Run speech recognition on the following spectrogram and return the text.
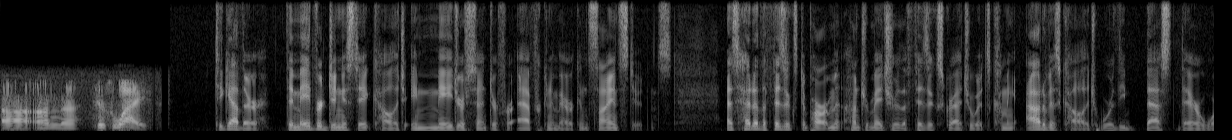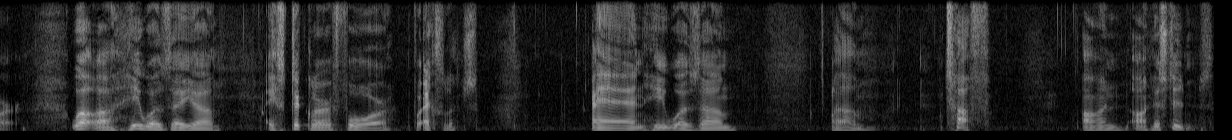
uh, under his wife. Together, they made Virginia State College a major center for African American science students. As head of the physics department, Hunter made sure the physics graduates coming out of his college were the best there were. Well, uh, he was a uh, a stickler for for excellence, and he was um, um, tough on on his students,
